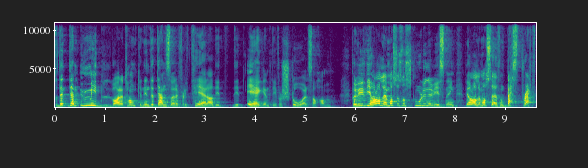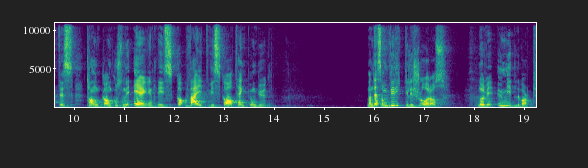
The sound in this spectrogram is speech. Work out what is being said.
så Den, den umiddelbare tanken din det er den som reflekterer ditt, ditt egentlige forståelse av Han. For vi, vi har alle masse sånn skoleundervisning, vi har alle masse sånn best practice-tanker om hvordan vi egentlig skal, vet vi skal tenke om Gud. Men det som virkelig slår oss når vi umiddelbart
